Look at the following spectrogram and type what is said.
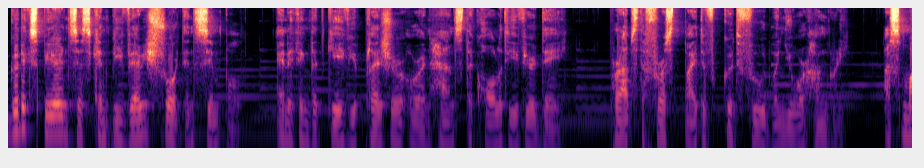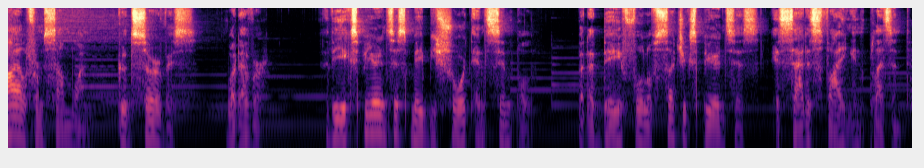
Good experiences can be very short and simple anything that gave you pleasure or enhanced the quality of your day. Perhaps the first bite of good food when you were hungry, a smile from someone, good service, whatever. The experiences may be short and simple, but a day full of such experiences is satisfying and pleasant.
